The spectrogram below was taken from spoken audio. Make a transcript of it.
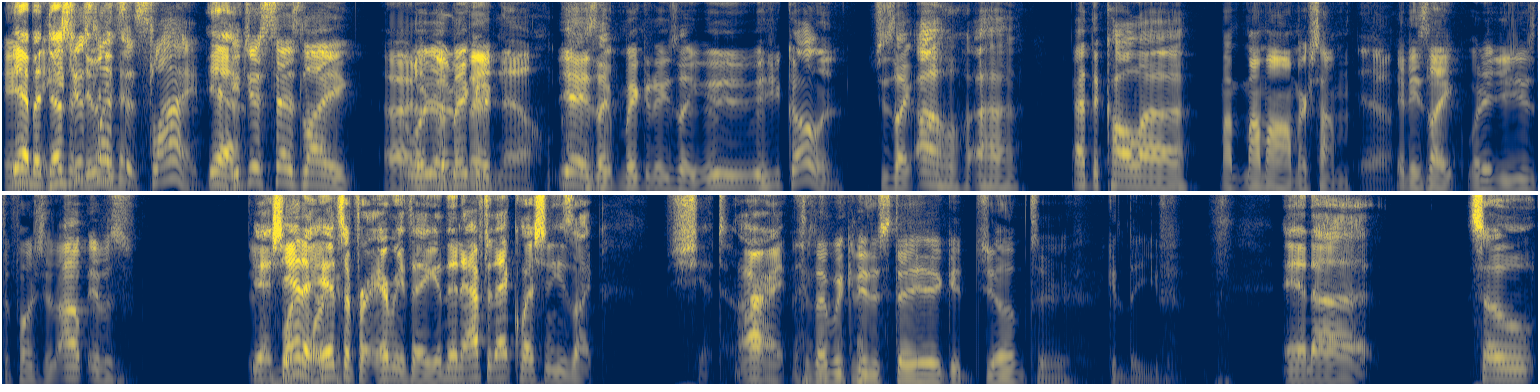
Yeah, but doesn't he just do lets anything. it slide. Yeah. he just says like, All right, Well, I'll yeah, to make it bed a- now. yeah, he's like making. it. He's like, who, who you calling? She's like, oh, uh, I had to call uh my, my mom or something. Yeah. And he's like, what did you use the phone? She said, oh, it was. it yeah, she had wasn't an working." answer for everything. And then after that question, he's like, shit. All right. He's like, we can either stay here, get jumped, or we can leave. And uh, so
